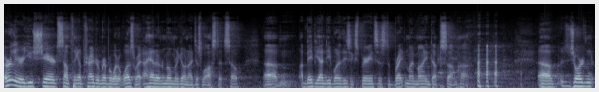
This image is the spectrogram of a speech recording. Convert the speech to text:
earlier, you shared something. I'm trying to remember what it was. Right, I had it a moment ago, and I just lost it. So um, maybe I need one of these experiences to brighten my mind up some, huh? uh, Jordan,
